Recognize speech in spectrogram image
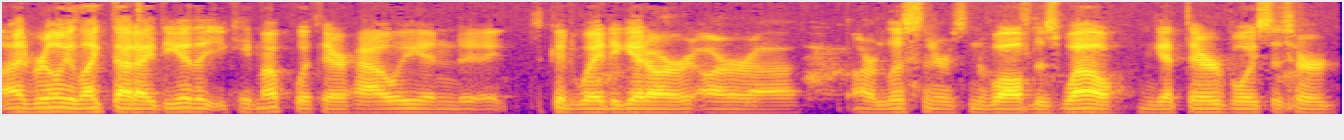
I really like that idea that you came up with there, Howie, and it's a good way to get our our uh, our listeners involved as well and get their voices heard.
